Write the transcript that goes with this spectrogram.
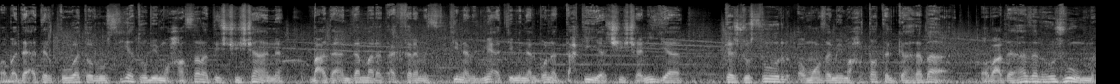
وبدأت القوات الروسية بمحاصرة الشيشان بعد أن دمرت أكثر من 60% من البنى التحتية الشيشانية كالجسور ومعظم محطات الكهرباء. وبعد هذا الهجوم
